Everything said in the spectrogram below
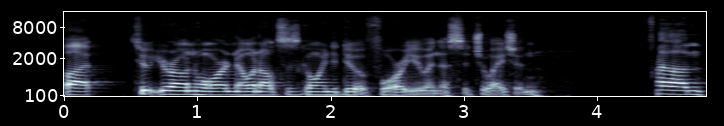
but toot your own horn. No one else is going to do it for you in this situation. Um,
